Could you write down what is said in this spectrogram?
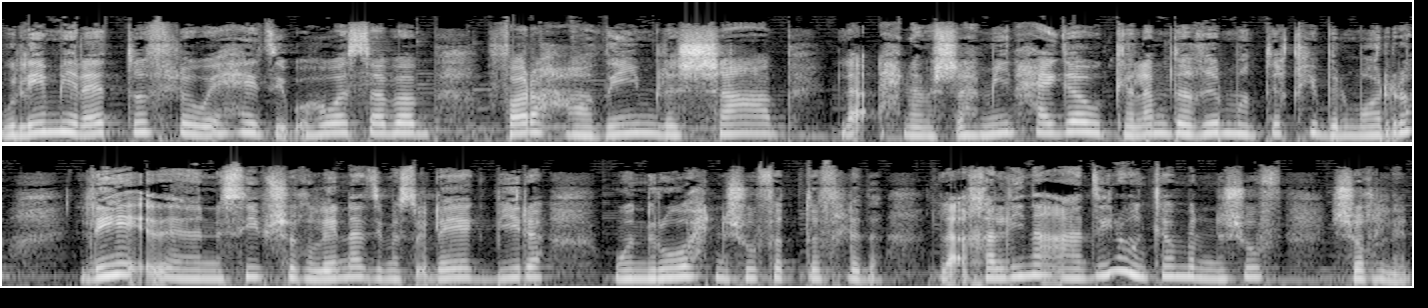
وليه ميلاد طفل واحد يبقى هو سبب فرح عظيم للشعب؟ لا إحنا مش فاهمين حاجة والكلام ده غير منطقي بالمرة. ليه نسيب شغلنا؟ دي مسؤولية كبيرة ونروح نشوف الطفل ده. لا خلينا قاعدين ونكمل نشوف شغلنا.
